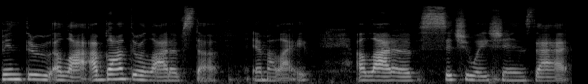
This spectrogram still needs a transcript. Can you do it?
been through a lot. I've gone through a lot of stuff in my life, a lot of situations that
